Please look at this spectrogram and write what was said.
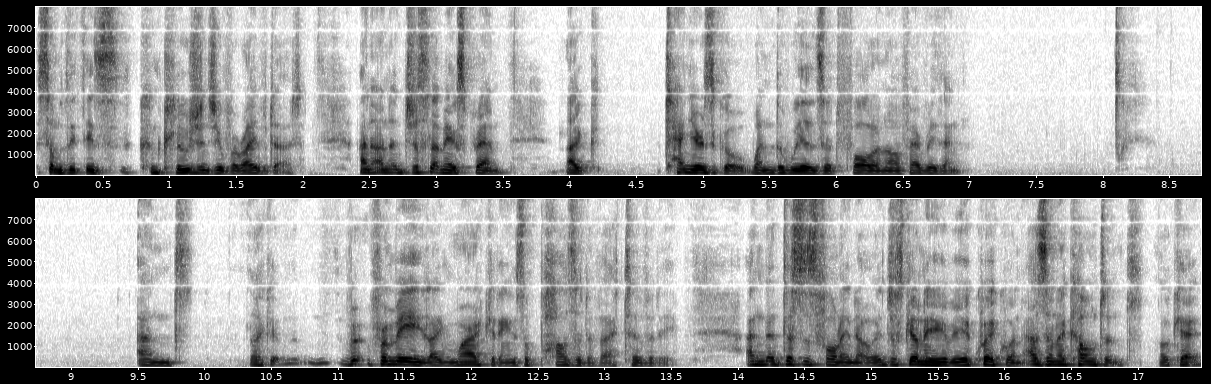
some of the, these conclusions you've arrived at. And, and just let me explain. Like 10 years ago, when the wheels had fallen off everything, and like for me, like marketing is a positive activity. And this is funny now. I'm just going to give you a quick one. As an accountant, okay,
